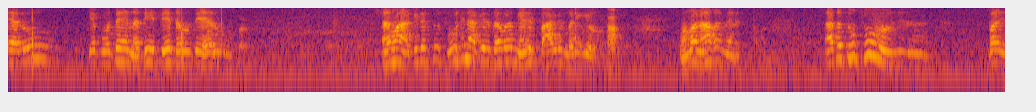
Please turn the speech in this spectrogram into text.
હેલું કે પોતે નથી તે થવું તે હેલું? અને હું આર્કિટેક્ટ તું છું ને આર્કિટેક્ટ મહેનત પાર મરી ગયો. આમાં ના હોય મહેનત? આ તો તું છું. પણ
